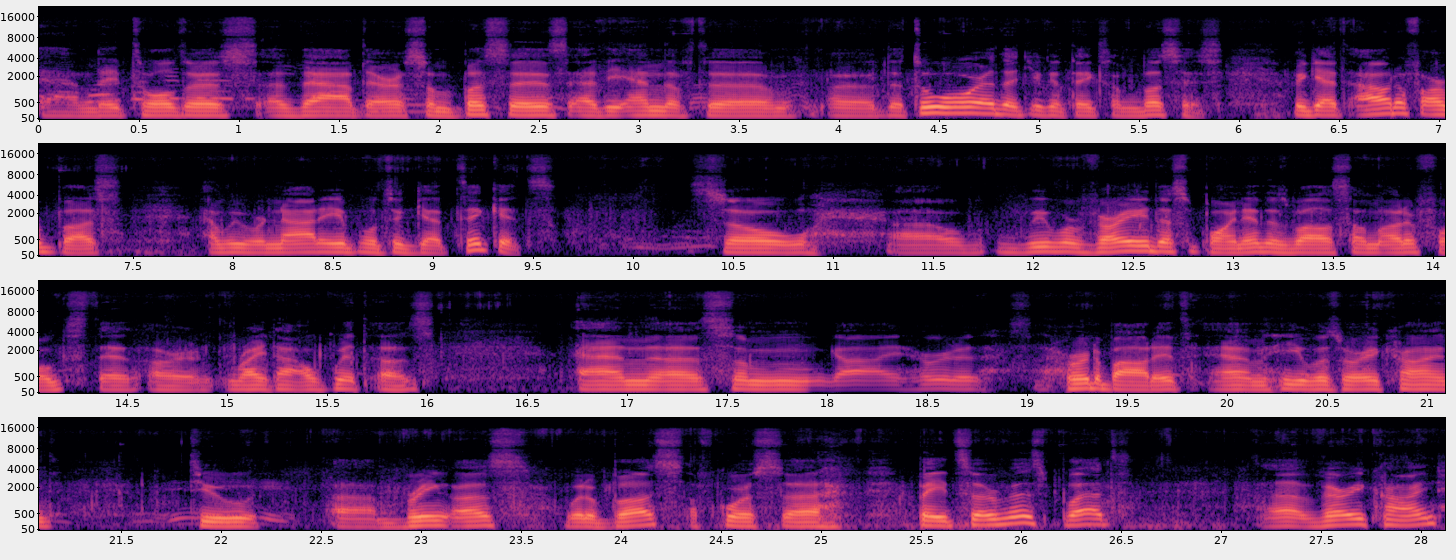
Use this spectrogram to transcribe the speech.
And they told us that there are some buses at the end of the, uh, the tour that you can take some buses. We get out of our bus and we were not able to get tickets. So uh, we were very disappointed, as well as some other folks that are right now with us. And uh, some guy heard it, heard about it, and he was very kind to uh, bring us with a bus. Of course, uh, paid service, but uh, very kind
